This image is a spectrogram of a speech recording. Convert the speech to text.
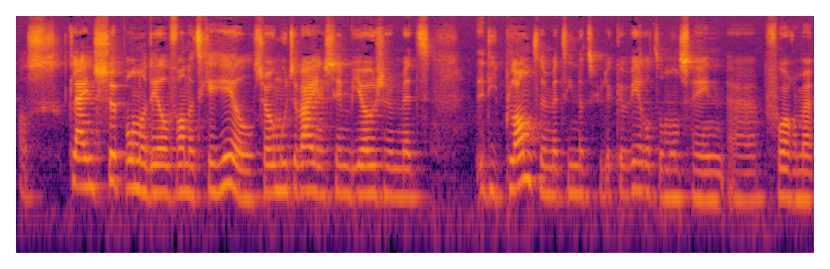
Als klein subonderdeel van het geheel. Zo moeten wij een symbiose met die planten, met die natuurlijke wereld om ons heen eh, vormen.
